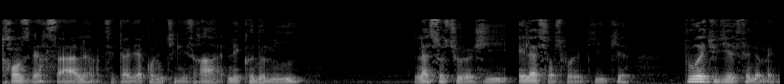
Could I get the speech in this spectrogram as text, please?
transversale, c'est-à-dire qu'on utilisera l'économie, la sociologie et la science politique pour étudier le phénomène.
